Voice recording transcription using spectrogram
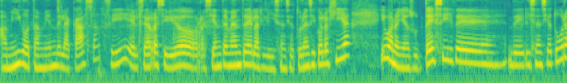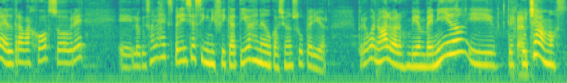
amigo también de la casa, ¿sí? Él se ha recibido recientemente de la licenciatura en psicología. Y bueno, y en su tesis de, licenciatura, él trabajó sobre eh, lo que son las experiencias significativas en educación superior. Pero bueno, Álvaro, bienvenido y te escuchamos.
